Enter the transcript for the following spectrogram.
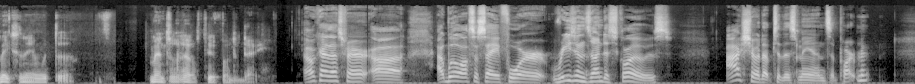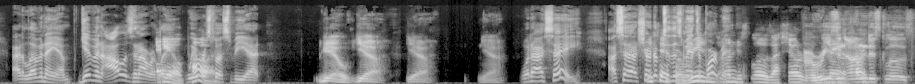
mixing in with the mental health tip of the day. Okay, that's fair. Uh, I will also say, for reasons undisclosed, I showed up to this man's apartment at 11 a.m. Given I was an hour late, we were supposed to be at. Yeah, yeah, yeah, yeah. What did I say? I said I showed up to this man's apartment. Undisclosed. I showed up. For a reason undisclosed.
